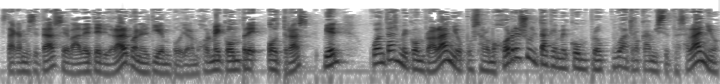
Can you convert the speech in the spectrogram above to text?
esta camiseta se va a deteriorar con el tiempo y a lo mejor me compre otras. Bien, ¿cuántas me compro al año? Pues a lo mejor resulta que me compro cuatro camisetas al año.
